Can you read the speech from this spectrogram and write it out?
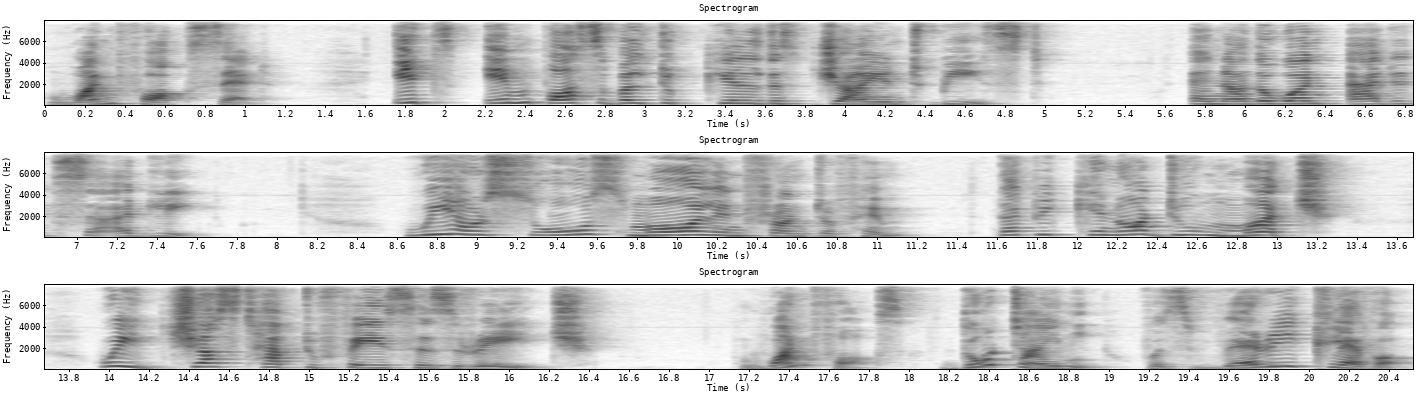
One fox said, it's impossible to kill this giant beast. Another one added sadly, We are so small in front of him that we cannot do much. We just have to face his rage. One fox, though tiny, was very clever.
